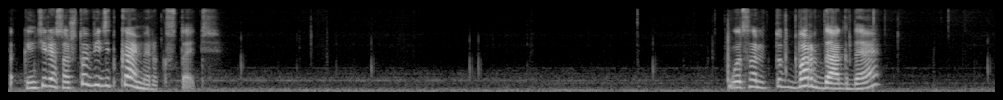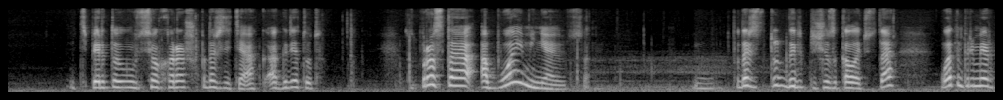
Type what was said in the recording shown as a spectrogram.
Так, интересно, а что видит камера, кстати? Вот, смотри, тут бардак, да? Теперь-то все хорошо. Подождите, а, а где тут? Тут просто обои меняются. Подождите, тут дырки еще заколачиваются, да? Вот, например...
